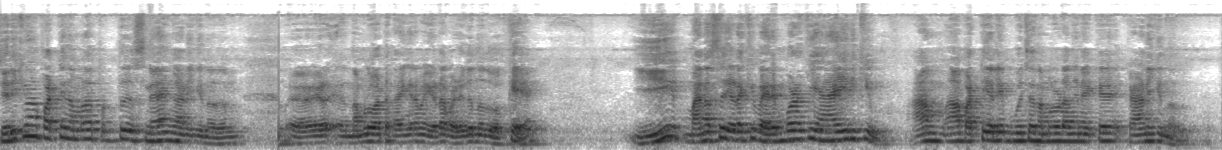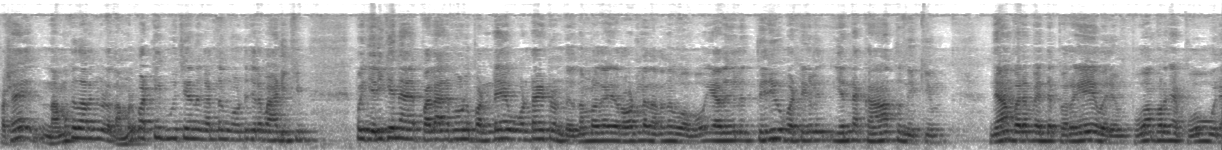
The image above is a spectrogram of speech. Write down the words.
ശരിക്കും ആ പട്ടി നമ്മളെ പുറത്ത് സ്നേഹം കാണിക്കുന്നതും നമ്മളുമായിട്ട് ഭയങ്കരമായി ഇടപഴകുന്നതും ഒക്കെ ഈ മനസ്സ് ഇടയ്ക്ക് വരുമ്പോഴൊക്കെ ആയിരിക്കും ആ ആ പട്ടി അല്ലെങ്കിൽ പൂച്ച നമ്മളോട് അങ്ങനെയൊക്കെ കാണിക്കുന്നത്. പക്ഷെ നമുക്ക് അറിഞ്ഞൂടാ. നമ്മൾ പട്ടി പൂച്ചയെന്ന് കണ്ടും കൊണ്ട് ചിലപ്പോൾ അടിക്കും. ഇപ്പൊ എനിക്ക് തന്നെ പല അനുഭവങ്ങൾ പണ്ടേ ഉണ്ടായിട്ടുണ്ട്. നമ്മൾ റോഡിൽ നടന്നു പോകുമ്പോൾ ഏതെങ്കിലും തെരുവ് പട്ടികൾ എന്നെ കാത്തു നിൽക്കും ഞാൻ വരുമ്പോൾ എന്റെ പിറകെ വരും. പോവാൻ പറഞ്ഞാൽ പോകൂല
